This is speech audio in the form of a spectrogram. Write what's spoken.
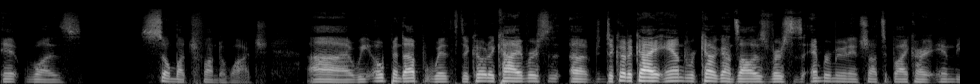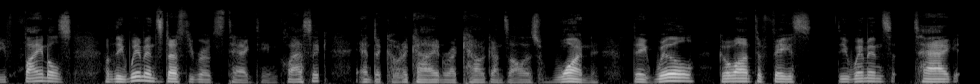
It was so much fun to watch. Uh, we opened up with Dakota Kai versus uh, Dakota Kai and Raquel Gonzalez versus Ember Moon and Shotzi Blackheart in the finals of the Women's Dusty Rhodes Tag Team Classic, and Dakota Kai and Raquel Gonzalez won. They will go on to face the Women's Tag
